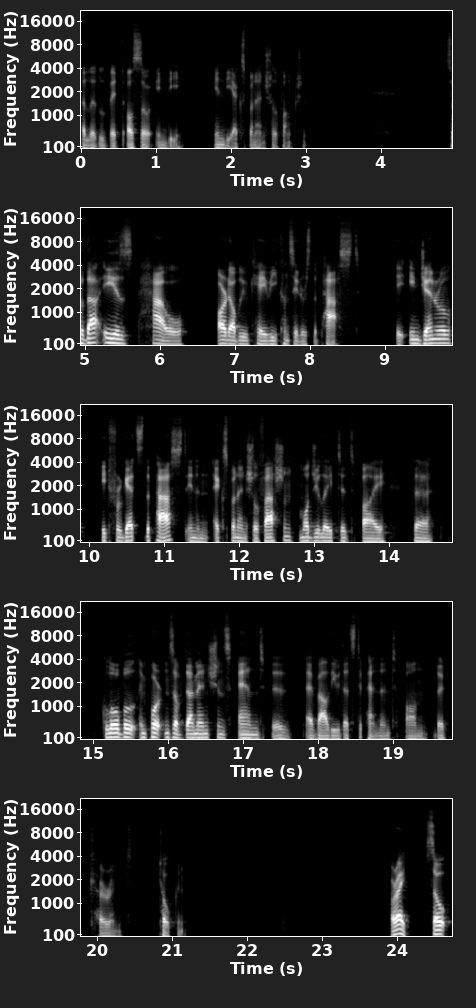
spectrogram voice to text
a little bit also in the in the exponential function. So that is how RWKV considers the past. In general, it forgets the past in an exponential fashion, modulated by the global importance of dimensions and a, a value that's dependent on the current token. All right, so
